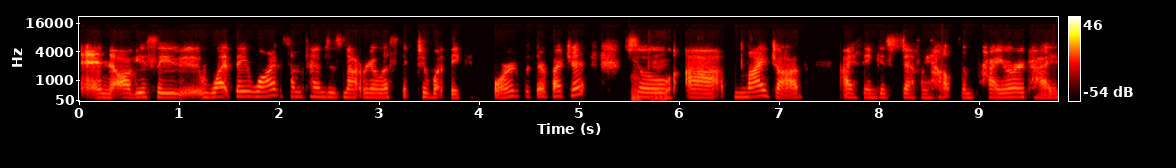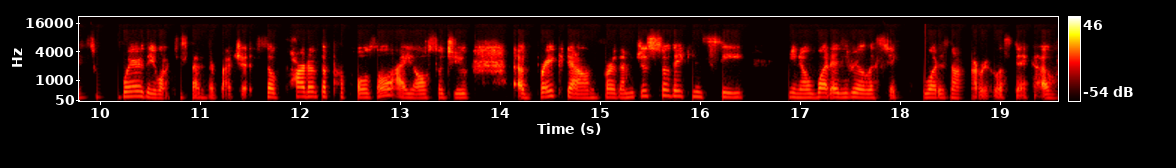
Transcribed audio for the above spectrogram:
and obviously, what they want sometimes is not realistic to what they can afford with their budget. So uh, my job I think is definitely help them prioritize where they want to spend their budget. So part of the proposal, I also do a breakdown for them just so they can see, you know, what is realistic, what is not realistic of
